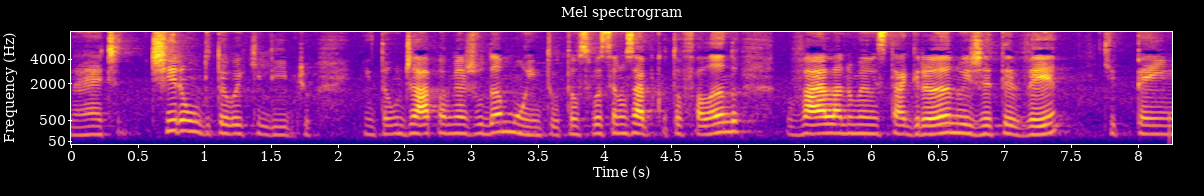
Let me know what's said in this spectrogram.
né? Te tiram do teu equilíbrio. Então, o japa me ajuda muito. Então, se você não sabe o que eu estou falando, vai lá no meu Instagram, no IGTV, que tem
